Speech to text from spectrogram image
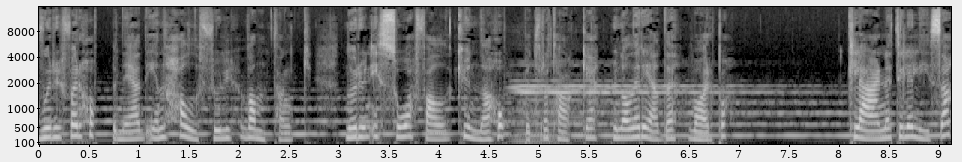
hvorfor hoppe ned i en halvfull vanntank når hun i så fall kunne ha hoppet fra taket hun allerede var på? Klærne til Elisa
